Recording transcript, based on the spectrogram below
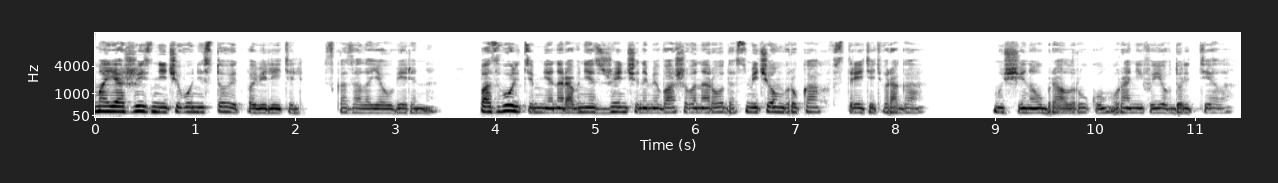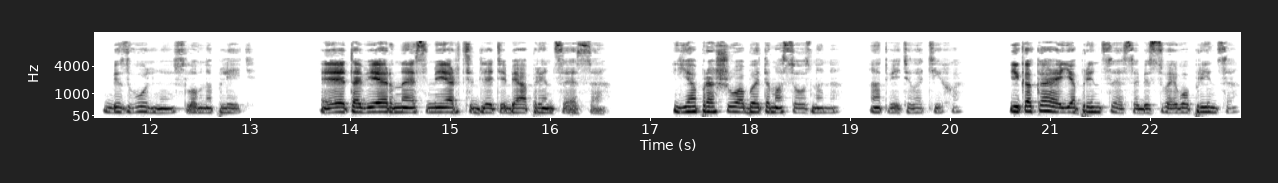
«Моя жизнь ничего не стоит, повелитель», — сказала я уверенно. «Позвольте мне наравне с женщинами вашего народа с мечом в руках встретить врага». Мужчина убрал руку, уронив ее вдоль тела, безвольную, словно плеть. «Это верная смерть для тебя, принцесса», я прошу об этом осознанно, ответила тихо. И какая я принцесса без своего принца,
